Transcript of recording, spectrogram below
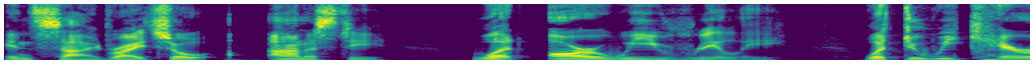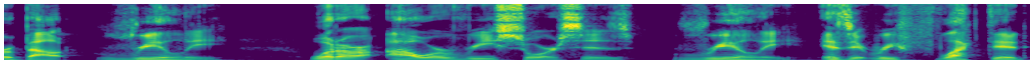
inside, right? So, honesty. What are we really? What do we care about really? What are our resources really? Is it reflected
